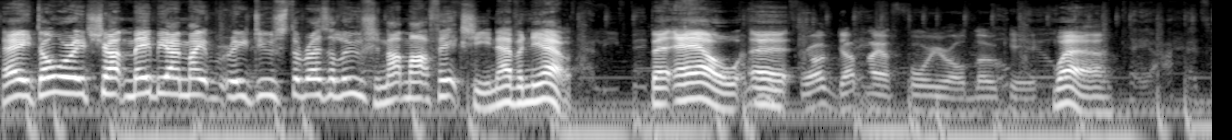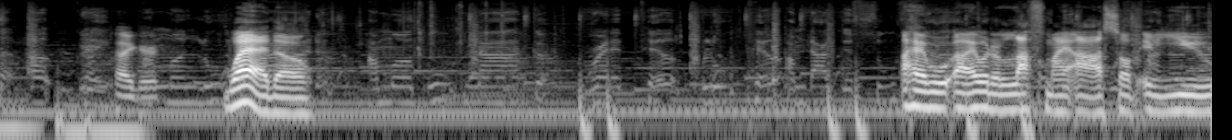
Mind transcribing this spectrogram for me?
Hey, don't worry, chat. Maybe I might reduce the resolution. That might fix you. You never know. But hell, uh, Drugged up by a four-year-old Loki. where? Tiger. Where though? I w- I would have laughed my ass off if you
